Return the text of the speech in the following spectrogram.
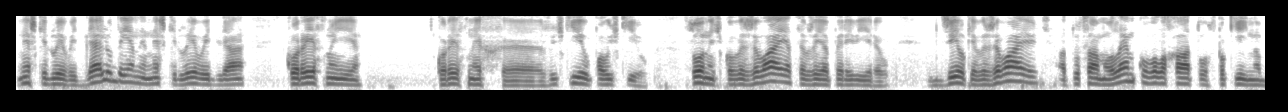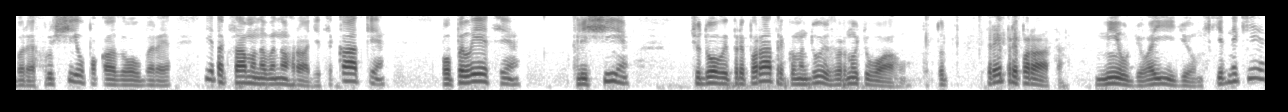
Не шкідливий для людини, не шкідливий для корисної, корисних е, жучків, паучків. Сонечко виживає, це вже я перевірив. Бджілки виживають, а ту саму лемку волохату спокійно бере, хрущів показував бере. І так само на винограді. Це катки, попелиці, кліщі. Чудовий препарат, рекомендую звернути увагу. Тобто три препарати: мілдю, аїдіум, шкідники.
